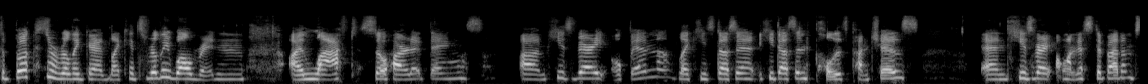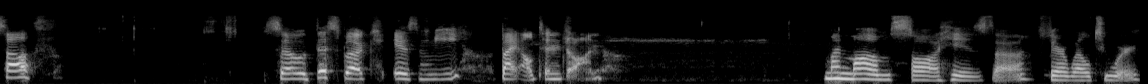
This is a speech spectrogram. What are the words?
the books are really good. Like it's really well written. I laughed so hard at things. Um, he's very open. Like he doesn't he doesn't pull his punches, and he's very honest about himself. So this book is Me by Elton John. My mom saw his uh, farewell tour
